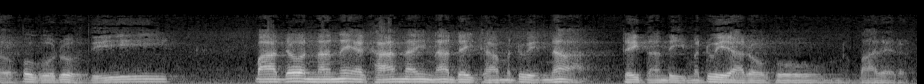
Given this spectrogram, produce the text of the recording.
သောပုဂ္ဂိုလ်တို့သည်ပါတောနာနဲ့အခါ၌နာဒိဋ္ဌာမတွေ့နာဒိဋ္ဌံတိမတွေ့ရတော့ဘူးပါတယ်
